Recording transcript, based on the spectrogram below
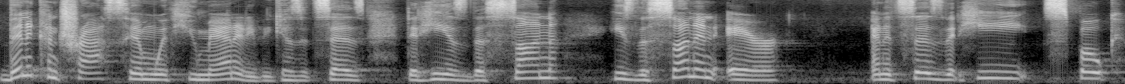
Then it contrasts him with humanity because it says that he is the son, he's the son and heir, and it says that he spoke,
